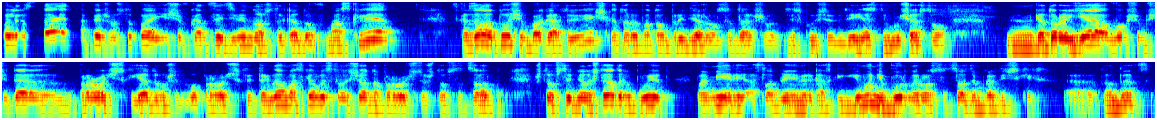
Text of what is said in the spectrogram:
Валерстайн, опять же, выступая еще в конце 90-х годов в Москве, сказал одну очень богатую вещь, которую потом придерживался дальше вот, в дискуссии, где я с ним участвовал, которую я, в общем, считаю пророческой. Я думаю, что это было пророческое. И тогда в Москве высказал еще одно пророчество, что в, социал... что в Соединенных Штатах будет по мере ослабления американской гегемонии бурный рост социал-демократических э, тенденций.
